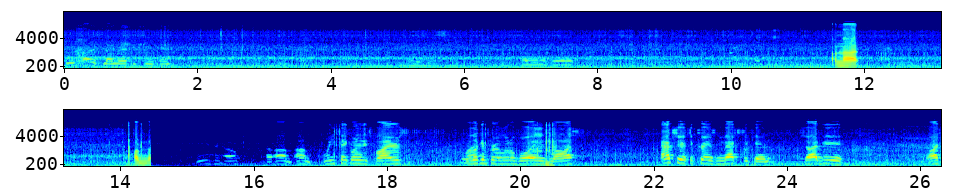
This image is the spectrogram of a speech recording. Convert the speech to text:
Can you call this number if you see him? Oh, boy. I'm not. I'm not. Need your help. Uh, um, um, will you take one of these flyers? We're looking for a little boy who's lost. Actually, it's a crazy Mexican, so I'd be watch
